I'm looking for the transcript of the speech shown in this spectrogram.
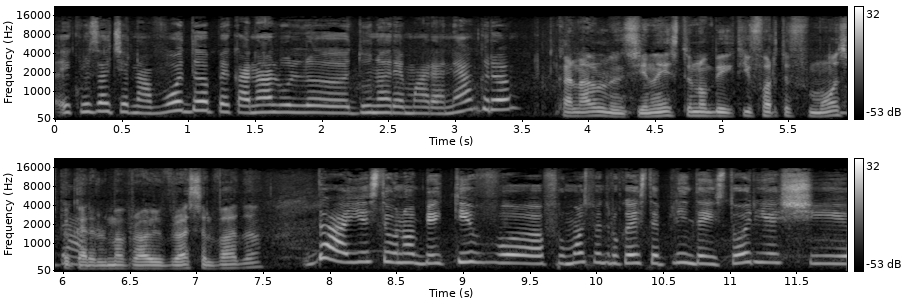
Ecluza Cernavodă pe canalul uh, Dunăre Marea Neagră, Canalul în sine este un obiectiv foarte frumos da. pe care lumea probabil vrea să-l vadă? Da, este un obiectiv uh, frumos pentru că este plin de istorie și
